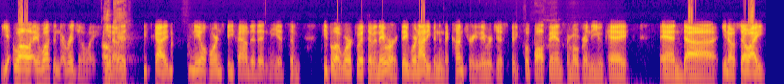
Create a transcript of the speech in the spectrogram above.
Yeah, well, it wasn't originally. Okay. You know, this, this guy Neil Hornsby founded it, and he had some people that worked with him, and they were they were not even in the country. They were just big football fans from over in the UK. And uh, you know, so I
